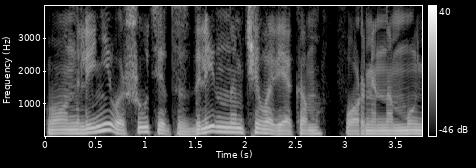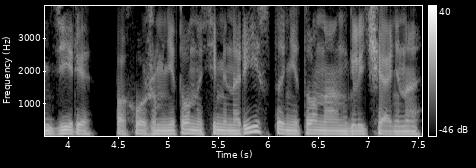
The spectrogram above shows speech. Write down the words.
Он лениво шутит с длинным человеком в форменном мундире, похожим не то на семинариста, не то на англичанина.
